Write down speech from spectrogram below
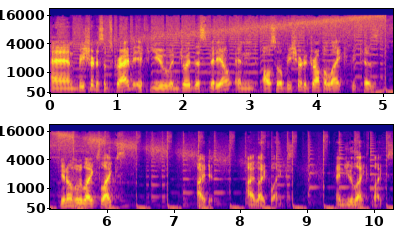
And be sure to subscribe if you enjoyed this video. And also be sure to drop a like because you know who likes likes? I do. I like likes. And you like likes.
